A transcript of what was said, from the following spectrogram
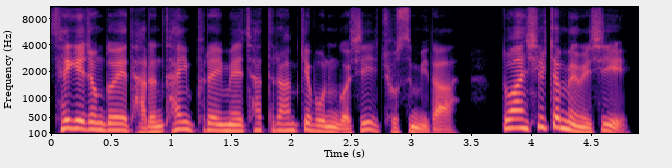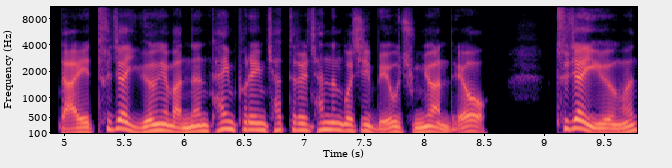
3개 정도의 다른 타임 프레임의 차트를 함께 보는 것이 좋습니다. 또한 실전 매매 시 나의 투자 유형에 맞는 타임프레임 차트를 찾는 것이 매우 중요한데요. 투자 유형은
